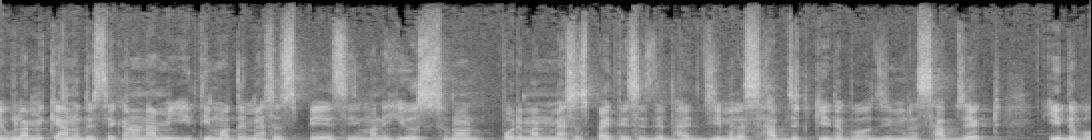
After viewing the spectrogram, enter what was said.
এগুলো আমি কেন দিচ্ছি? কারণ আমি ইতিমধ্যে মেসেজ পেয়েছি মানে হিউজ পরিমাণ মেসেজ পাইতেছি যে, ভাই জিমেলের সাবজেক্ট কী দেবো? জিমেলের সাবজেক্ট কী দেবো?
